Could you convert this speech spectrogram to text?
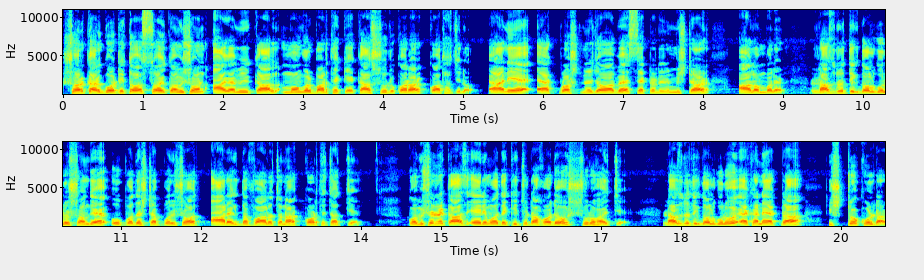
সরকার গঠিত ছয় কমিশন আগামীকাল মঙ্গলবার থেকে কাজ শুরু করার কথা ছিল। এ নিয়ে এক প্রশ্নের জবাবে সেক্রেটারি মিস্টার আলম বলেন রাজনৈতিক দলগুলোর সঙ্গে উপদেষ্টা পরিষদ আর এক দফা আলোচনা করতে চাচ্ছেন। কমিশনের কাজ এর মধ্যে কিছুটা হলেও শুরু হয়েছে। রাজনৈতিক দলগুলো এখানে একটা স্টক হোল্ডার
